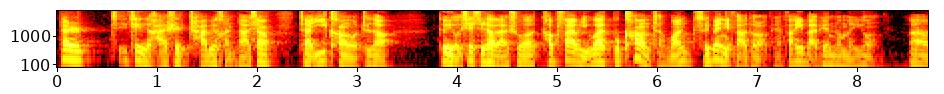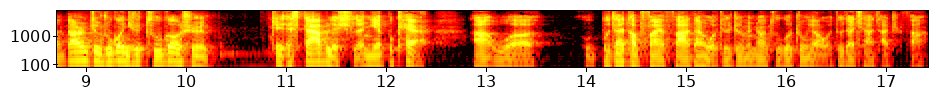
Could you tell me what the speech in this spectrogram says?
但是这这个还是差别很大。像在 econ 我知道。对有些学校来说，top five 以外不 count，完随便你发多少篇，发一百篇都没用。呃，当然，就如果你是足够是这 established 了，你也不 care 啊，我我不在 top five 发，但是我觉得这文章足够重要，我就在其他杂志发。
